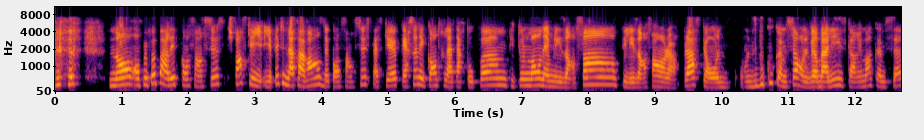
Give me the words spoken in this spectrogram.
non, on peut pas parler de consensus. Je pense qu'il y a, peut-être une apparence de consensus parce que personne n'est contre la tarte aux pommes, puis tout le monde aime les enfants, puis les enfants ont leur place, puis on, le dit beaucoup comme ça, on le verbalise carrément comme ça.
